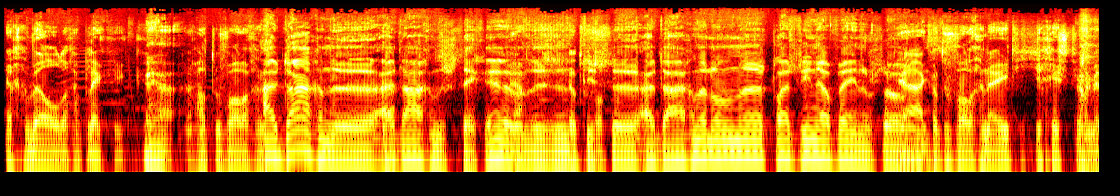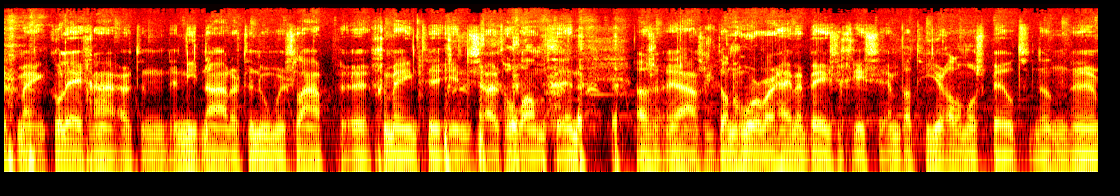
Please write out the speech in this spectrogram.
een geweldige plek. Ik Ja. had toevallig... Een, Uitdagende, uitdagende stek, hè? Ja, het is, dat is eh, uitdagender dan uh, Klasdina Veen of zo. Ja, ik had toevallig een etentje gisteren met mijn collega uit een, een niet nader te noemen slaapgemeente in Zuid-Holland. En als, ja, als ik dan hoor waar hij mee bezig is en wat hier allemaal speelt, dan ehm,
